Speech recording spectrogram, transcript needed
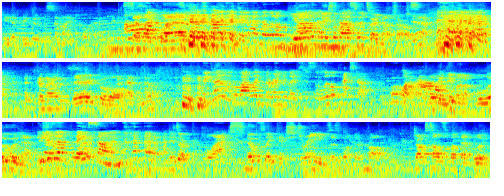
cheated. These are the semi-collect. Oh, Semi-glad. That's why they do have the little. you know, bob that makes a and lot of sense right now, Charles. Yeah. Because I was, Very cool. I cool. had to know. They kind of look a lot like the regulars, just a little extra. Oh, look Wow. at the amount of blue in that. He These has are a face black- on him. These are black snowflake extremes, is what they're called. Charles, tell us about that blue.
